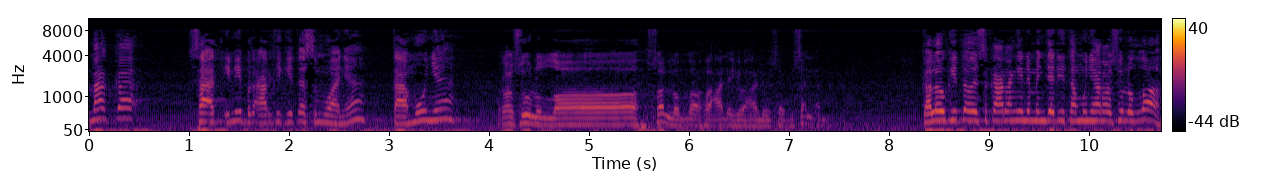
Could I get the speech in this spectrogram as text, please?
Maka saat ini berarti kita semuanya tamunya Rasulullah sallallahu alaihi wasallam. Kalau kita sekarang ini menjadi tamunya Rasulullah,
